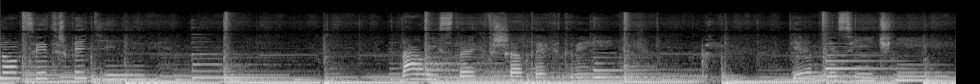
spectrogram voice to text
noci třpětí na listech v šatech tvých je měsíční.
